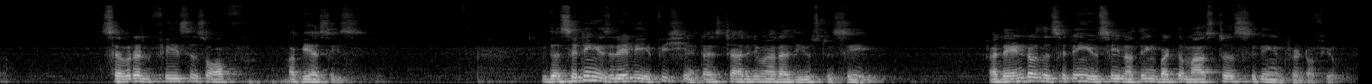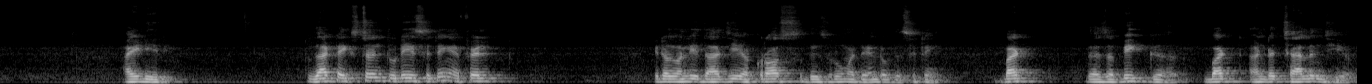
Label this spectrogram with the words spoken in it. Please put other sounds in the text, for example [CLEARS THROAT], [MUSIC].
several phases of abhyasis. The sitting is really efficient, as Chariji Maharaj used to say. At the end of the sitting, you see nothing but the master sitting in front of you. Ideally. To that extent, today's sitting, I felt it was only Daji across this room at the end of the sitting. But there's a big uh, but a challenge here.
